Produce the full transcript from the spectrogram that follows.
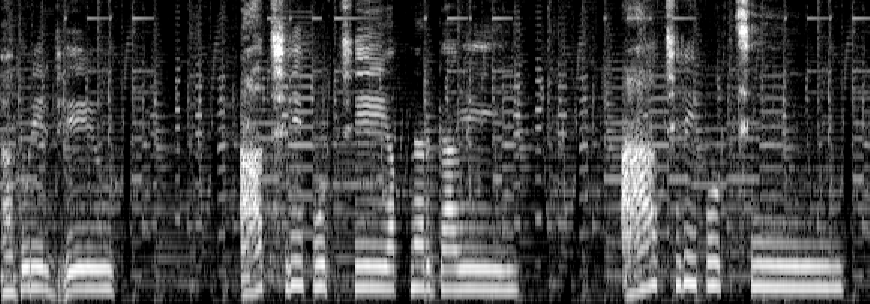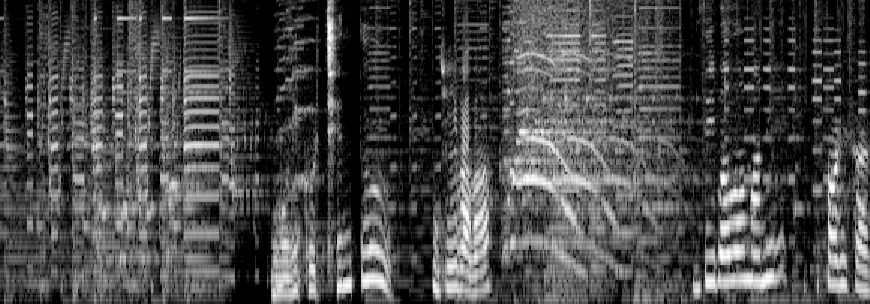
সাগরের ঢেউ আছড়ে পড়ছে আপনার গায়ে। আছড়ে পড়ছে। মনে করছেন তো? জি বাবা। জি বাবা মানে? সরি স্যার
